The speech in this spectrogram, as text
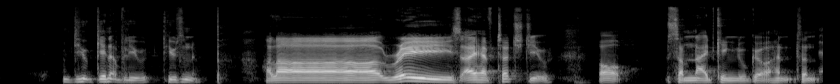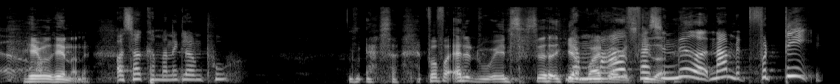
De er jo genoplevet. De er jo sådan, Hala, raise, I have touched you. Og som Night King nu gør, han sådan hævede hænderne. Og så kan man ikke lave en puh. Altså, hvorfor er det, du er interesseret i, Jeg er meget fascineret. Nej, men fordi,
